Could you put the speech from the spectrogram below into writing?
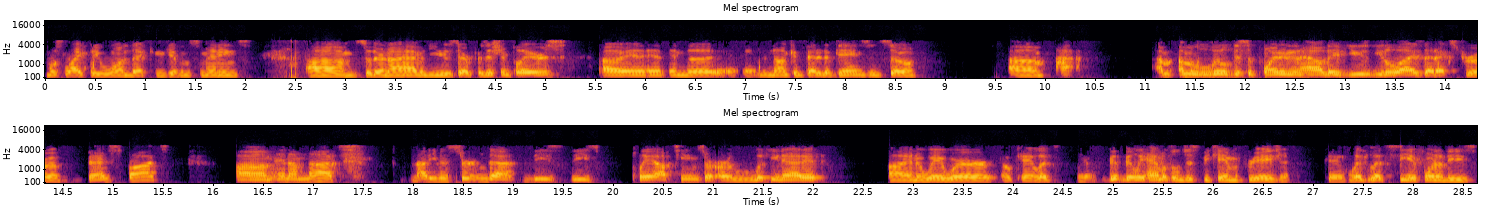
most likely one that can give them some innings. Um, so they're not having to use their position players uh, in, in, the, in the non-competitive games, and so um, I, I'm, I'm a little disappointed in how they've used, utilized that extra bench spot, um, and I'm not not even certain that these these playoff teams are, are looking at it uh, in a way where okay, let's you know Billy Hamilton just became a free agent. Okay, let let's see if one of these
